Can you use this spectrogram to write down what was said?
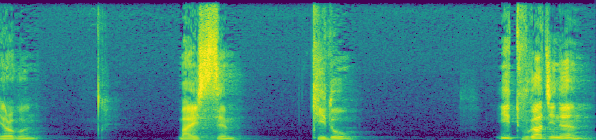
여러분, 말씀, 기도 이 두 가지는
